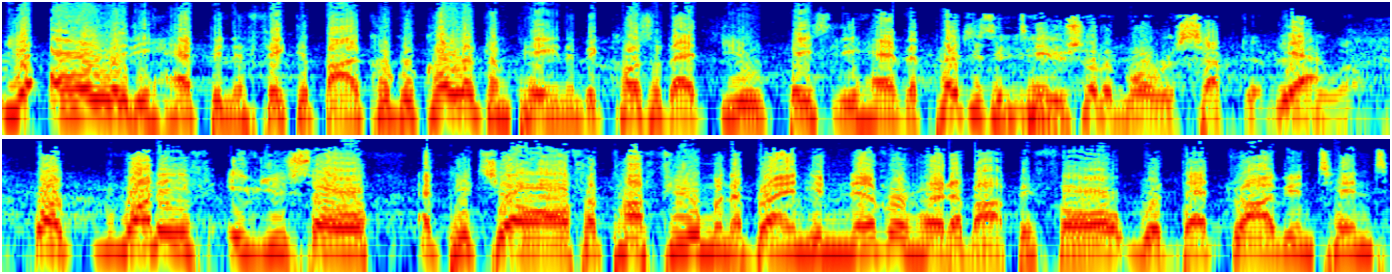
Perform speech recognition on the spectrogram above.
you already have been affected by a Coca Cola campaign, and because of that, you basically have a purchase intent. You're sort of more receptive, if Yeah. you will. Well, what if if you saw a picture of a perfume and a brand you never heard about before? Would that drive your intent?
